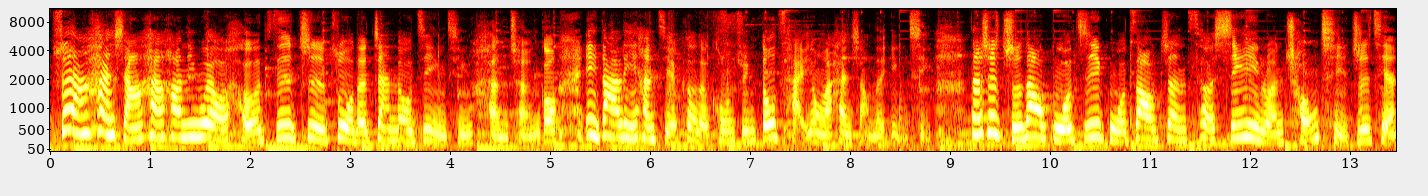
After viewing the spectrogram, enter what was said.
虽然汉翔和 Honeywell 合资制作的战斗机引擎很成功，意大利和捷克的空军都采用了汉翔的引擎，但是直到国机国造政策新一轮重启之前，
